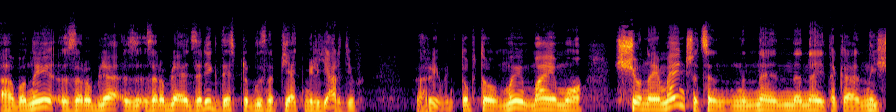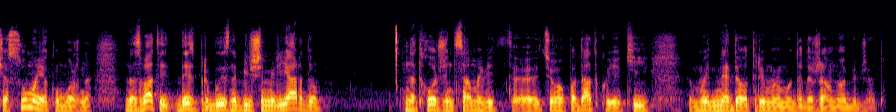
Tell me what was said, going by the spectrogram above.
вони заробля... заробляють за рік десь приблизно 5 мільярдів гривень. Тобто ми маємо щонайменше, це най, най, така нижча сума, яку можна назвати, десь приблизно більше мільярду надходжень саме від е, цього податку, який ми недоотримуємо до державного бюджету.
